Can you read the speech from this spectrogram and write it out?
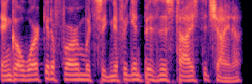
then go work at a firm with significant business ties to China.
